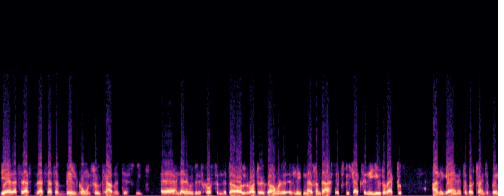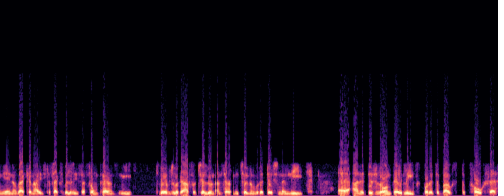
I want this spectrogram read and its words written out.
Yeah, that's that's that's, that's a bill going through cabinet this week, uh, and then it will be discussed in the Dáil. Roderic O'Gorman is leading out on that. It reflects an EU directive, and again, it's about trying to bring in and recognise the flexibilities that some parents need to be able to look after children, and certainly children with additional needs. Uh, and it, this is unpaid leave, but it's about the process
